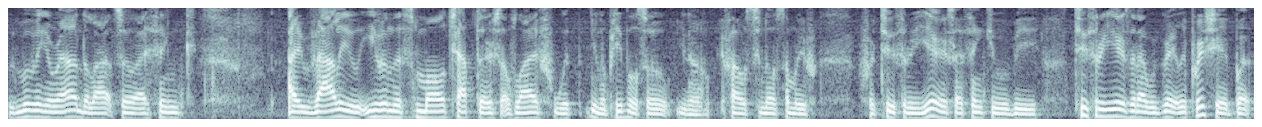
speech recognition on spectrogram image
with moving around a lot. So I think I value even the small chapters of life with you know people. So you know, if I was to know somebody for two, three years, I think it would be two, three years that I would greatly appreciate. But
